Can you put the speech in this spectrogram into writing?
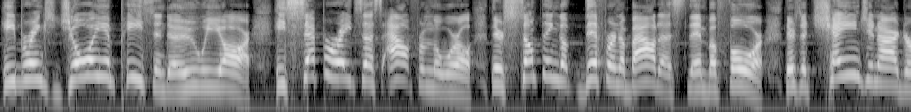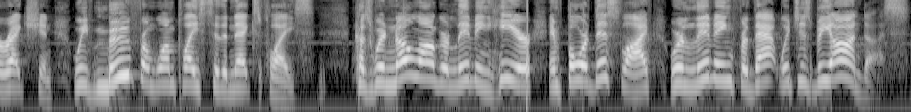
He brings joy and peace into who we are. He separates us out from the world. There's something different about us than before. There's a change in our direction. We've moved from one place to the next place because we're no longer living here and for this life, we're living for that which is beyond us.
